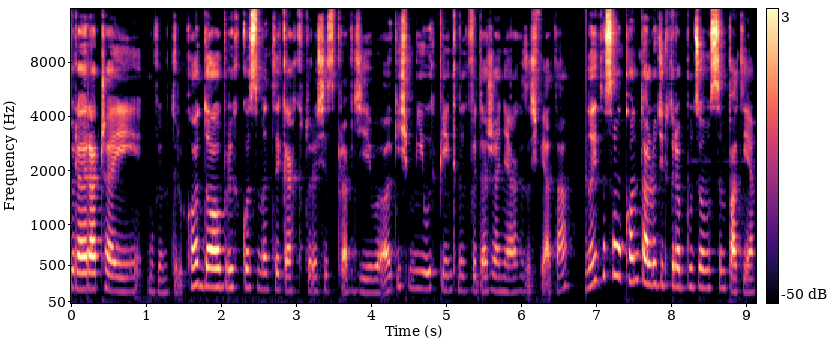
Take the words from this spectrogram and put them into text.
które raczej mówią tylko o dobrych kosmetykach, które się sprawdziły, o jakichś miłych, pięknych wydarzeniach ze świata. No i to są konta ludzi, które budzą sympatię.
